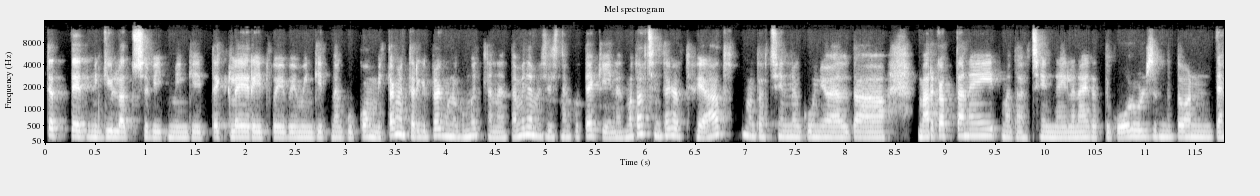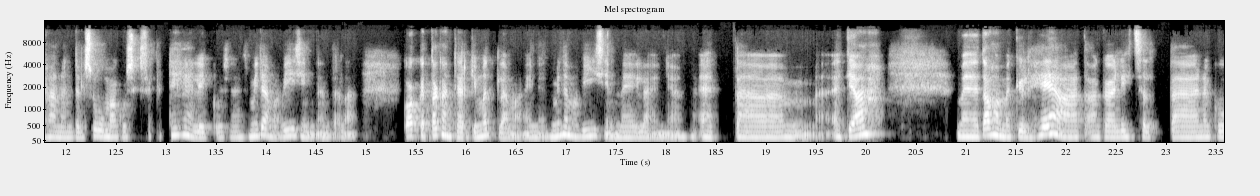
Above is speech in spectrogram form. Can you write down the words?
tead, teed mingi üllatuse, viid mingid dekleerid või, või mingid nagu kommid tagantjärgi praegu nagu mõtlen, et no mida ma siis nagu tegin, et ma tahtsin tegelikult head, ma tahtsin nagu nii-öelda märgata neid, ma tahtsin neile näidata, kui olulised nad on, teha nendel suu magusaks, aga tegelikkuses, mida ma viisin nendele, kui hakkad tagantjärgi mõtlema, on ju, et mida ma viisin neile on ju, et, ähm, et jah me tahame küll head, aga lihtsalt äh, nagu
